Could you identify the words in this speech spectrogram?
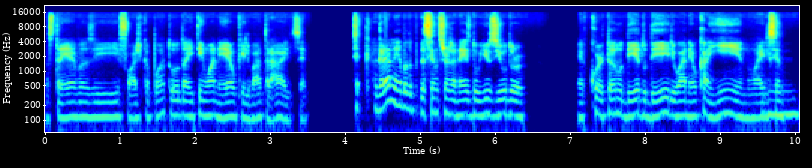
das Trevas e foge com a porra toda. Aí tem o um anel que ele vai atrás, etc. A galera lembra da cena do Senhor dos Anéis do Isildur é, cortando o dedo dele, o anel caindo, aí ele sendo, uhum.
